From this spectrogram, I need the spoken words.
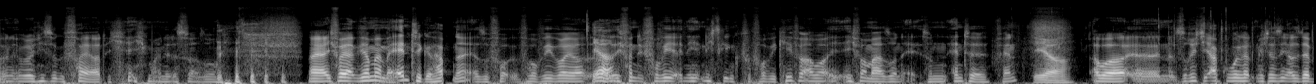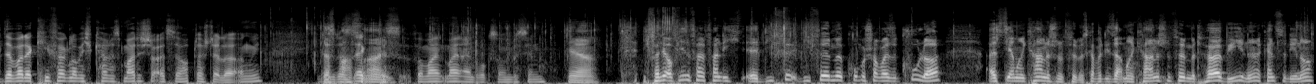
auch, äh, ich nicht so gefeiert. Ich, ich meine, das war so. naja, ich war ja, wir haben ja mal Ente gehabt, ne? Also V- VW war ja, Ja. Also ich fand die VW nee, nichts gegen VW Käfer, aber ich war mal so ein so ein Ente-Fan. Ja. Aber äh, so richtig abgeholt hat mich das nicht. Also der war der Käfer, glaube ich, charismatischer als der Hauptdarsteller irgendwie. Das also das, das war mein, mein Eindruck so ein bisschen. ne? Ja. Ich fand ja auf jeden Fall fand ich äh, die, die Filme komischerweise cooler als die amerikanischen Filme. Es gab ja diese amerikanischen Filme mit Herbie, ne? Kennst du die noch?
